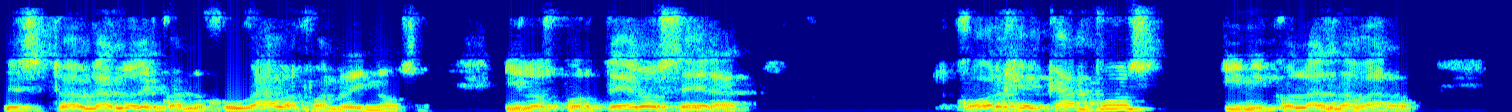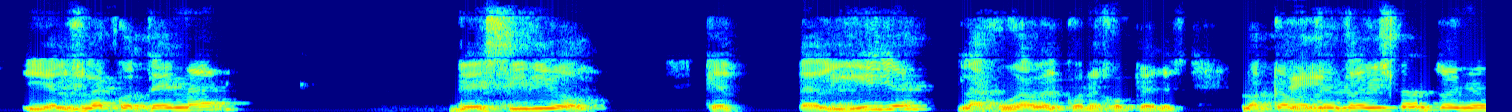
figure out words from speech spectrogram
Les estoy hablando de cuando jugaba Juan Reynoso. Y los porteros eran Jorge Campos y Nicolás Navarro. Y el flaco Tena decidió que la liguilla la jugaba el Conejo Pérez. Lo acabas de entrevistar, Toño.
